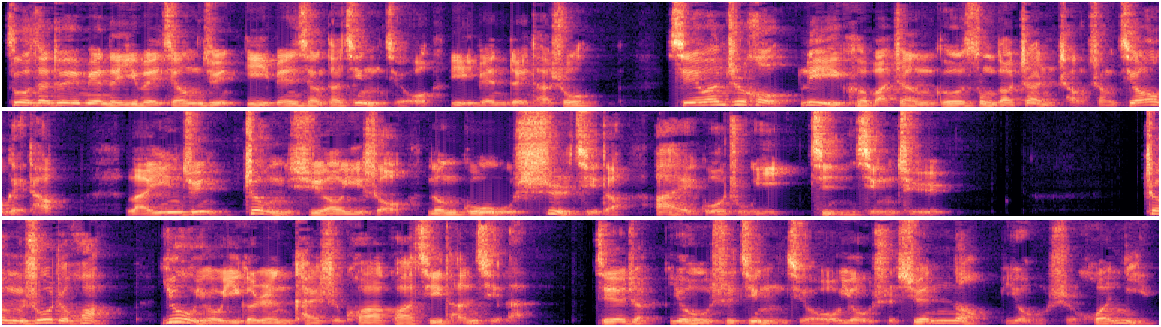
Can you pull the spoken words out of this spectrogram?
坐在对面的一位将军一边向他敬酒，一边对他说：“写完之后，立刻把战歌送到战场上交给他。莱茵军正需要一首能鼓舞士气的爱国主义。”进行曲。正说着话，又有一个人开始夸夸其谈起来，接着又是敬酒，又是喧闹，又是欢迎。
